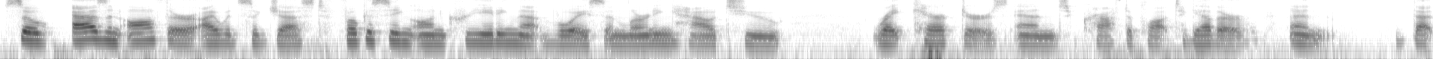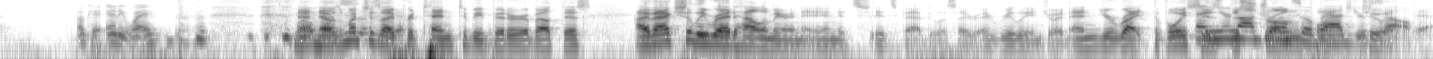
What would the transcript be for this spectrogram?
so as an author, I would suggest focusing on creating that voice and learning how to write characters and craft a plot together. And that okay, anyway. Now, now as much as I yeah. pretend to be bitter about this, I've actually read Hallowmere and, and it's it's fabulous. I, I really enjoyed it. And you're right, the voice and is you're the not strong doing so point bad to yourself. it.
